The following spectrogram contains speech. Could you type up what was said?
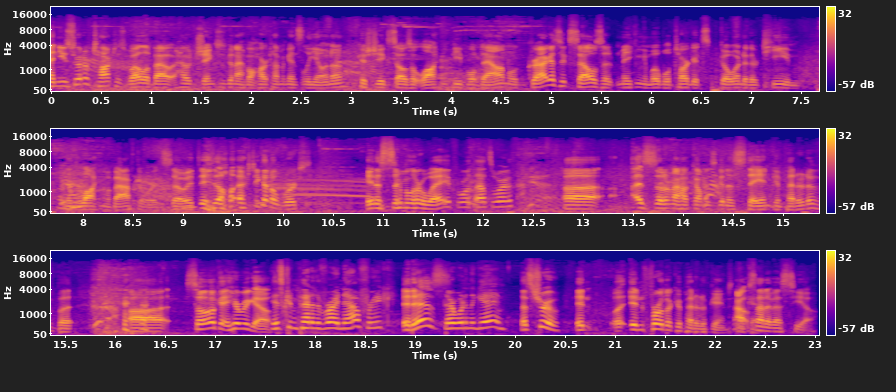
And you sort of talked as well about how Jinx is going to have a hard time against Leona because she excels at locking people down. Well, Gragas excels at making immobile targets go into their team and then locking them up afterwards. So it, it all actually kind of works in a similar way for what that's worth. Uh, I still don't know how Common's going to stay in competitive, but uh, so okay, here we go. It's competitive right now, freak. It is. They're winning the game. That's true. In in further competitive games outside of STO.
